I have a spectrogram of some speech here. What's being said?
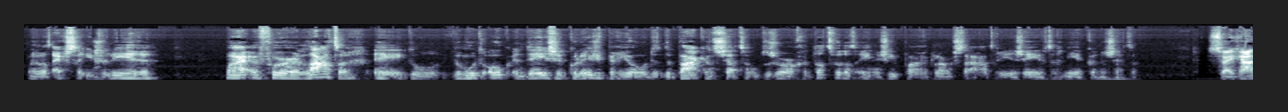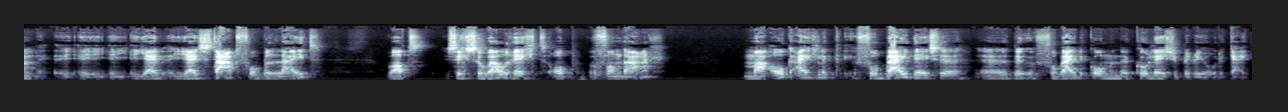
uh, wat extra isoleren. Maar eh, voor later, eh, ik bedoel, we moeten ook in deze collegeperiode de bakens zetten om te zorgen dat we dat energiepark langs de A73 neer kunnen zetten. Dus wij gaan, eh, jij, jij staat voor beleid wat zich zowel richt op vandaag, maar ook eigenlijk voorbij, deze, de, voorbij de komende collegeperiode kijkt.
